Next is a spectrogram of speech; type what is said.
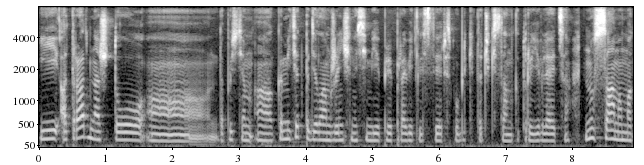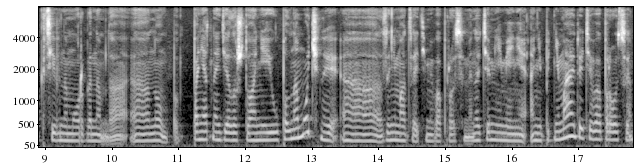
И отрадно, что, а, допустим, а, Комитет по делам женщины и семьи при правительстве Республики Таджикистан, который является ну, самым активным органом, да, а, ну, понятное дело, что они и уполномочены заниматься этими вопросами, но тем не менее они поднимают эти вопросы.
